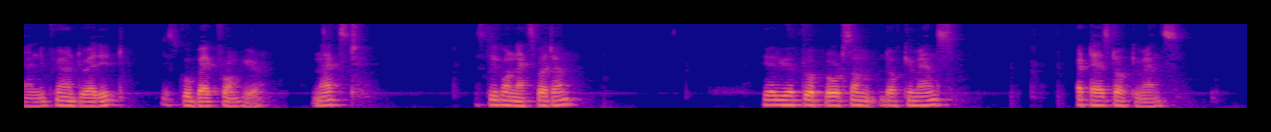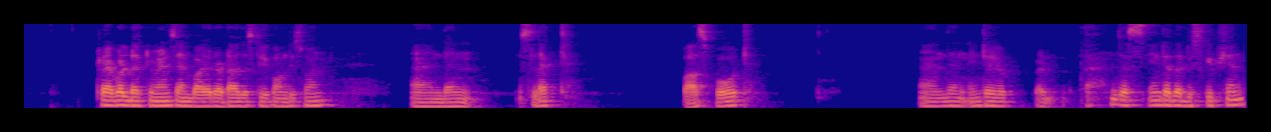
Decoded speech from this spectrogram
And if you want to edit just go back from here. Next just click on next button. Here you have to upload some documents attach documents. Travel documents and biodata just click on this one. And then select passport and then enter your uh, just enter the description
